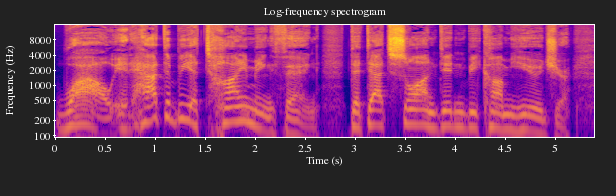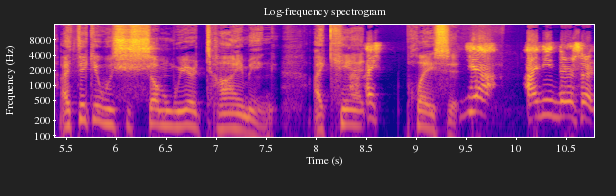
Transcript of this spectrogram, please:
wow, it had to be a timing thing that that song didn't become huger. I think it was just some weird timing. I can't I- place it. Yeah, I mean, there's a,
